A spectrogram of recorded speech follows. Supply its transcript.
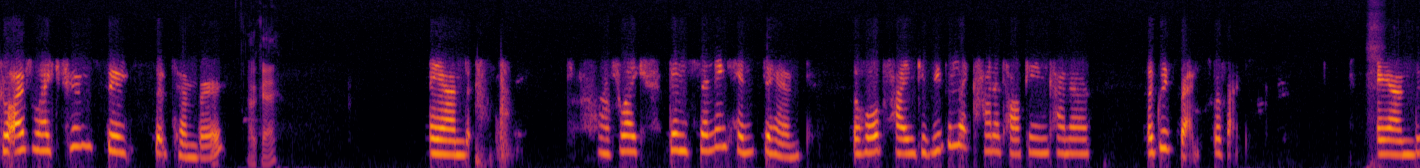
so I've liked him since September. Okay. and I've like been sending hints to him the whole time because we've been like kind of talking, kind of like we're friends, we're friends. And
